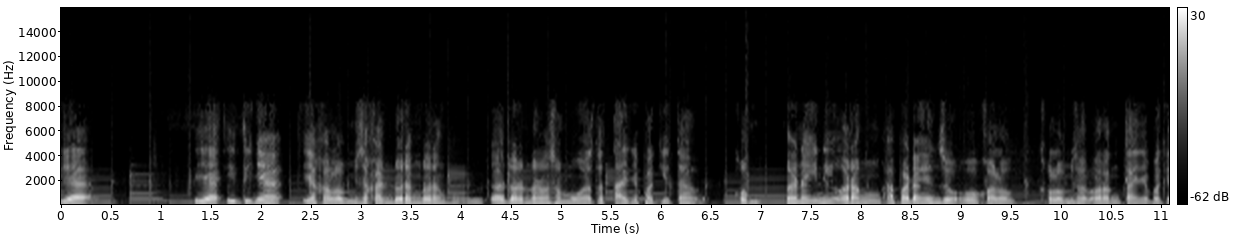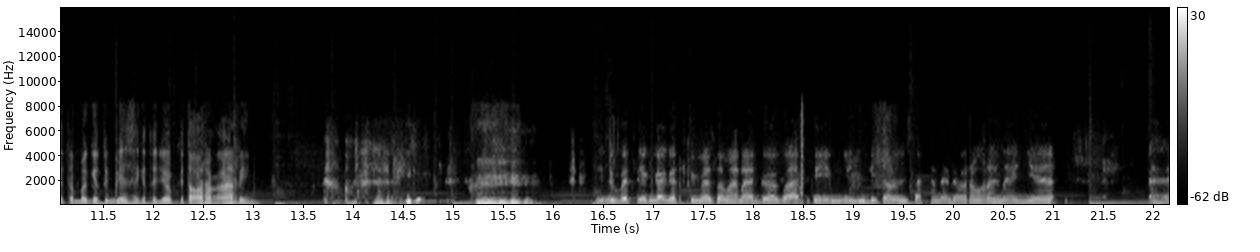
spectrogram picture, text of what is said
Ya ya intinya ya kalau misalkan dorang-dorang eh, dorang-dorang semua tuh tanya pak kita, kok mana ini orang apa dang Enzo? Oh kalau kalau misal orang tanya pak kita begitu biasanya kita jawab kita orang aring. hari jadi buat yang nggak ngerti bahasa Manado aku artiin ya. Jadi kalau misalkan ada orang-orang nanya "Eh,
